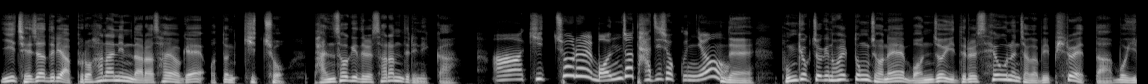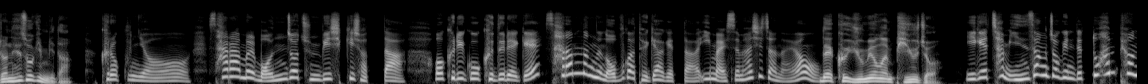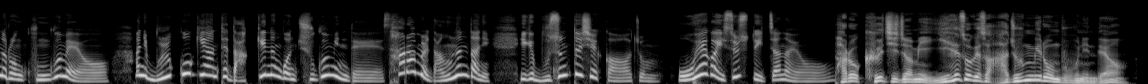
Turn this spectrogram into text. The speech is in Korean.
이 제자들이 앞으로 하나님 나라 사역의 어떤 기초, 반석이 될 사람들이니까. 아, 기초를 먼저 다지셨군요. 네, 본격적인 활동 전에 먼저 이들을 세우는 작업이 필요했다. 뭐 이런 해석입니다. 그렇군요. 사람을 먼저 준비시키셨다. 어, 그리고 그들에게 사람 낚는 어부가 되게 하겠다. 이 말씀 하시잖아요. 네, 그 유명한 비유죠. 이게 참 인상적인데 또 한편으론 궁금해요. 아니, 물고기한테 낚이는 건 죽음인데 사람을 낚는다니 이게 무슨 뜻일까? 좀 오해가 있을 수도 있잖아요. 바로 그 지점이 이 해석에서 아주 흥미로운 부분인데요.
